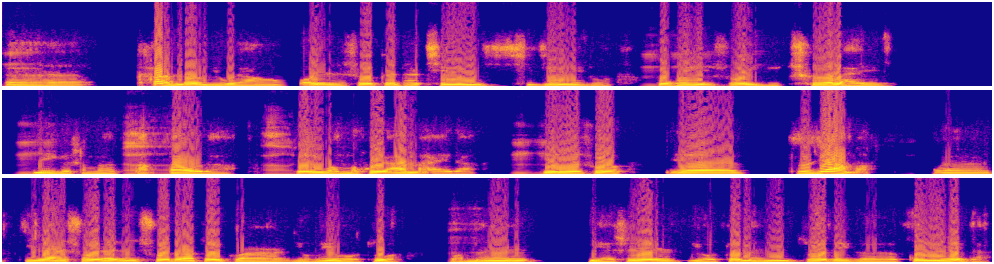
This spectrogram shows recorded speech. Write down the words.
呃看到牛羊，或者说跟他亲临其境那种，嗯。不会说以车来嗯。那个什么嗯挡道的，啊，对，我们会安排的。就是说，呃，自驾嘛，呃，既然说人说到这块儿有没有做，我们也是有专门做这个攻略的，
